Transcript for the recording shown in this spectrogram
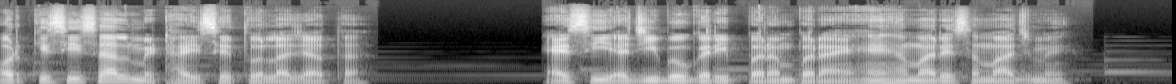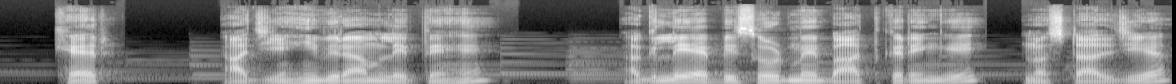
और किसी साल मिठाई से तोला जाता। ऐसी अजीबोगरीब परंपराएँ हैं हमारे समाज में। खैर, आज यहीं विराम लेते हैं। अगले एपिसोड में बात करेंगे नोस्टाल्जिया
